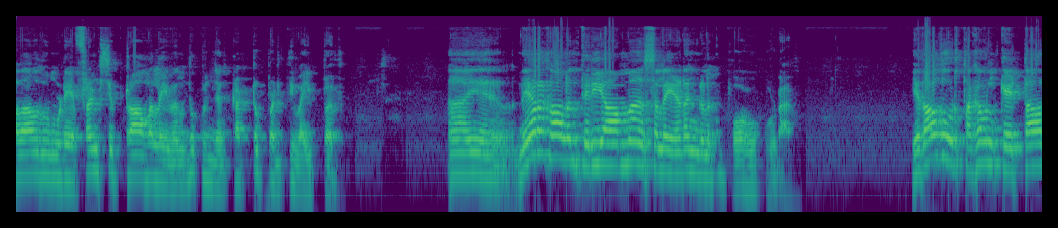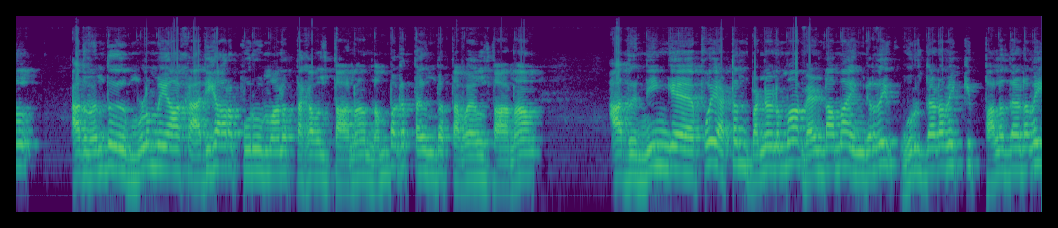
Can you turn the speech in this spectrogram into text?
அதாவது உங்களுடைய ஃப்ரெண்ட்ஷிப் ட்ராவலை வந்து கொஞ்சம் கட்டுப்படுத்தி வைப்பது. நேரகாலம் நேர காலம் தெரியாமல் சில இடங்களுக்கு போகக்கூடாது. ஏதாவது ஒரு தகவல் கேட்டால் அது வந்து முழுமையாக அதிகாரப்பூர்வமான தகவல் தானா நம்பகத்தகுந்த தகவல் தானா அது நீங்கள் போய் அட்டன் பண்ணணுமா வேண்டாமாங்கிறதை ஒரு தடவைக்கு பல தடவை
